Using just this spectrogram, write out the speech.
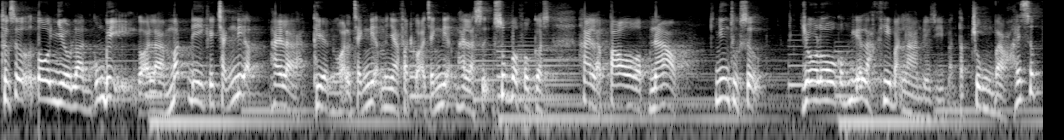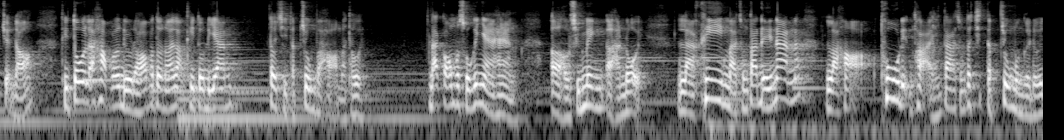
thực sự tôi nhiều lần cũng bị, gọi là, mất đi cái chánh niệm hay là thiền, gọi là chánh niệm, nhà Phật gọi là chánh niệm hay là sự super focus hay là power of now. Nhưng thực sự, YOLO có nghĩa là khi bạn làm điều gì, bạn tập trung vào hết sức chuyện đó. Thì tôi đã học được điều đó và tôi nói rằng khi tôi đi ăn tôi chỉ tập trung vào họ mà thôi. Đã có một số cái nhà hàng ở Hồ Chí Minh ở Hà Nội là khi mà chúng ta đến ăn á, là họ thu điện thoại chúng ta chúng ta chỉ tập trung vào người đối,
